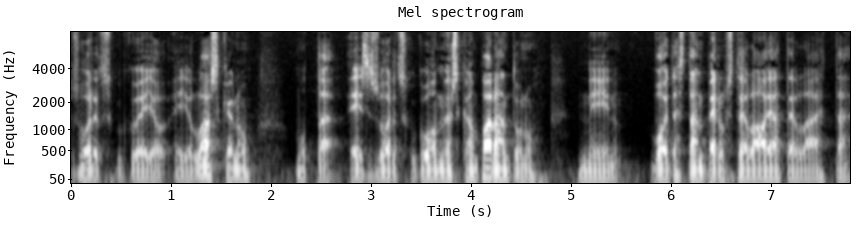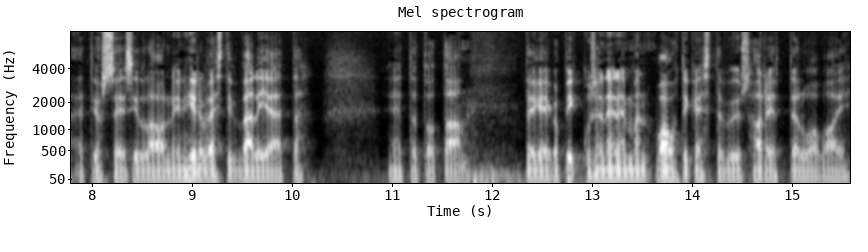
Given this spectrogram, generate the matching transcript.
suorituskyky ei ole, ei ole laskenut, mutta ei se suorituskyky ole myöskään parantunut, niin voitaisiin tämän perusteella ajatella, että, että jos ei sillä ole niin hirveästi väliä, että, että tota, tekeekö pikkusen enemmän vauhtikestävyysharjoittelua vai,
